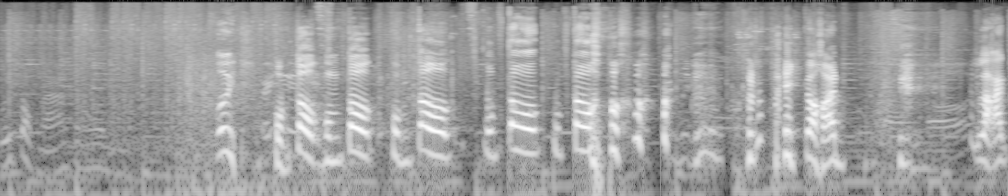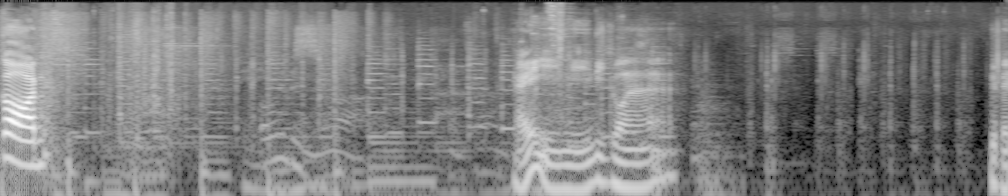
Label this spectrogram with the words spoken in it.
อุ้ยตกน้ำทุกคนผมตกผมตก ผมตก ผมตก ผมตก ผมไปก่อน ลาก่อน ไอ้หนีดีกว่าอยู่ไหน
